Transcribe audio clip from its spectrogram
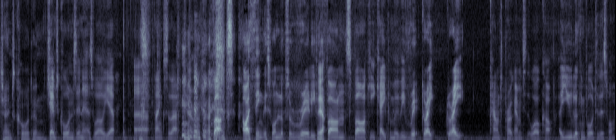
James Corden. James Corden's in it as well. Yep. Uh, thanks for that, but I think this one looks a really Yeah. fun, sparky caper movie. Re- great, great counter programming to the World Cup. Are you looking forward to this one?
